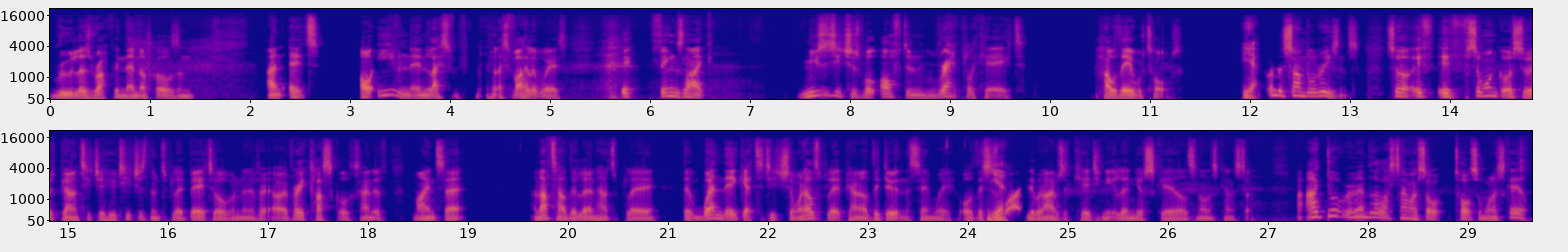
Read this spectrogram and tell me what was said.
rulers wrapping their knuckles and and it's or even in less in less violent ways it, things like music teachers will often replicate how they were taught. Yeah. Understandable reasons. So if, if someone goes to a piano teacher who teaches them to play Beethoven in a very, a very classical kind of mindset, and that's how they learn how to play, that when they get to teach someone else to play the piano, they do it in the same way. Or this is yeah. what I did when I was a kid. You need to learn your scales and all this kind of stuff. I don't remember the last time I saw, taught someone a scale.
